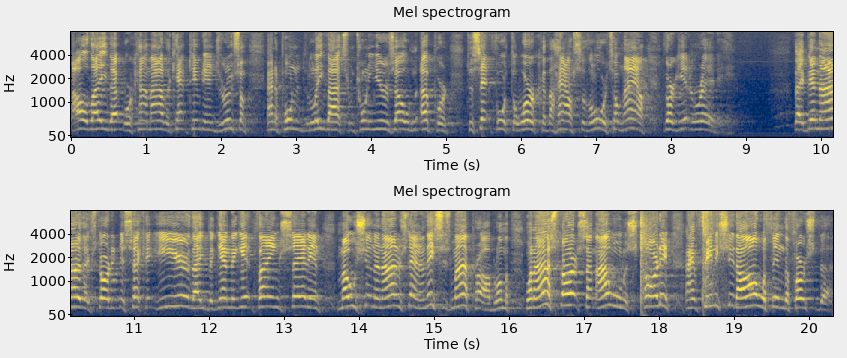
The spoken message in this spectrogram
all they that were come out of the captivity in Jerusalem and appointed the Levites from 20 years old and upward to set forth the work of the house of the Lord. So now they're getting ready. They've been there, they've started the second year, they began to get things set in motion, and I understand, and this is my problem. When I start something, I want to start it and finish it all within the first day.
